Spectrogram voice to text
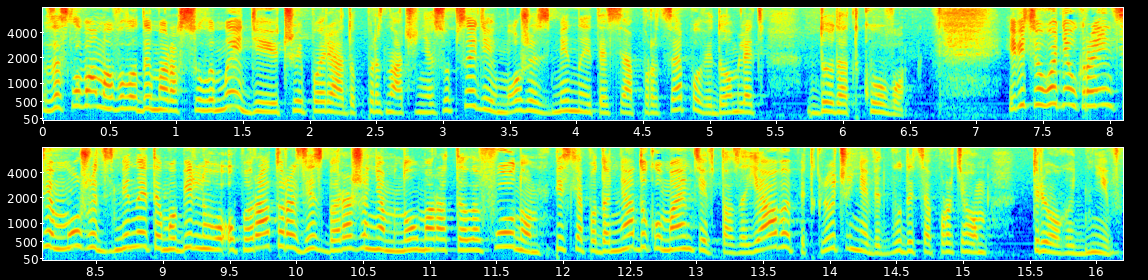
За словами Володимира Сулеми, діючий порядок призначення субсидій може змінитися. Про це повідомлять додатково. І від сьогодні українці можуть змінити мобільного оператора зі збереженням номера телефону. Після подання документів та заяви підключення відбудеться протягом трьох днів.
